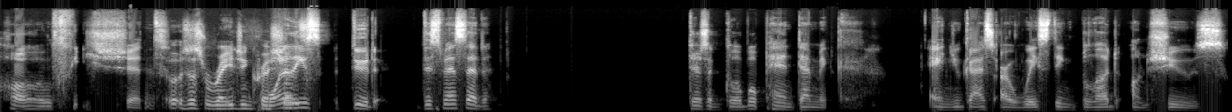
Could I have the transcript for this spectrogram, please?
Holy shit! It was just raging Christians. One of these, dude. This man said, "There's a global pandemic, and you guys are wasting blood on shoes.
